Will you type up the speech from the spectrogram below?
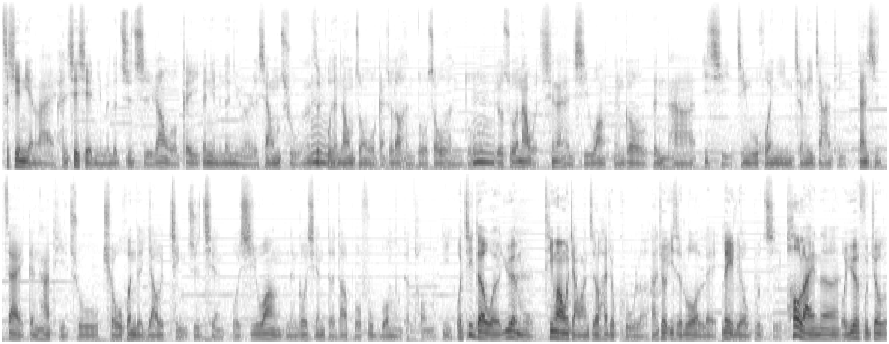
这些年来，很谢谢你们的支持，让我可以跟你们的女儿相处。那这过程当中，我感受到很多，收获很多。比如说，那我现在很希望能够跟她一起进入婚姻，成立家庭。但是在跟她提出求婚的邀请之前，我希望能够先得到伯父伯母的同意。我记得我岳母听完我讲完之后，她就哭了，然后就一直落泪，泪流不止。后来呢，我岳父就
